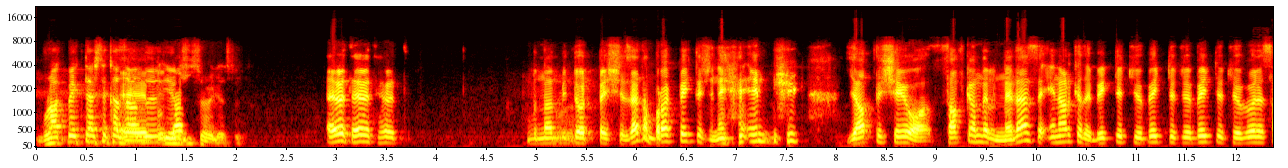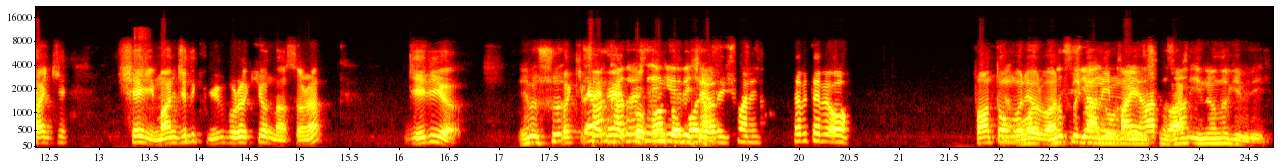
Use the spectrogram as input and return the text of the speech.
Burak Bektaş'ta kazandığı Ee, bundan- yarışı söylüyorsun. Evet evet evet. Bundan bir 4-5 yıl. Zaten Burak Bektaş'ın en, en büyük yaptığı şey o. Safkanları nedense en arkada bekletiyor, bekletiyor, bekletiyor. Böyle sanki şey mancılık gibi bırakıyor ondan sonra. Geliyor. Emre şu, Bakayım. şu an kadrajda en Phantom geride Warrior, çağır. Hişman- Tabii tabii o. Phantom Yani Warrior var. Nasıl geldi oradan My yarış Heart var. kazanan inanılır gibi değil.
